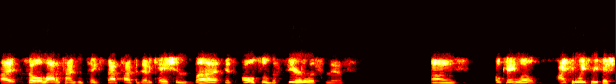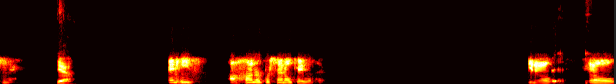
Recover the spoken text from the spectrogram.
Right. So a lot of times it takes that type of dedication, but it's also the fearlessness of, okay, well, I can weigh three fish today. Yeah. And he's a hundred percent okay with it you know. So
